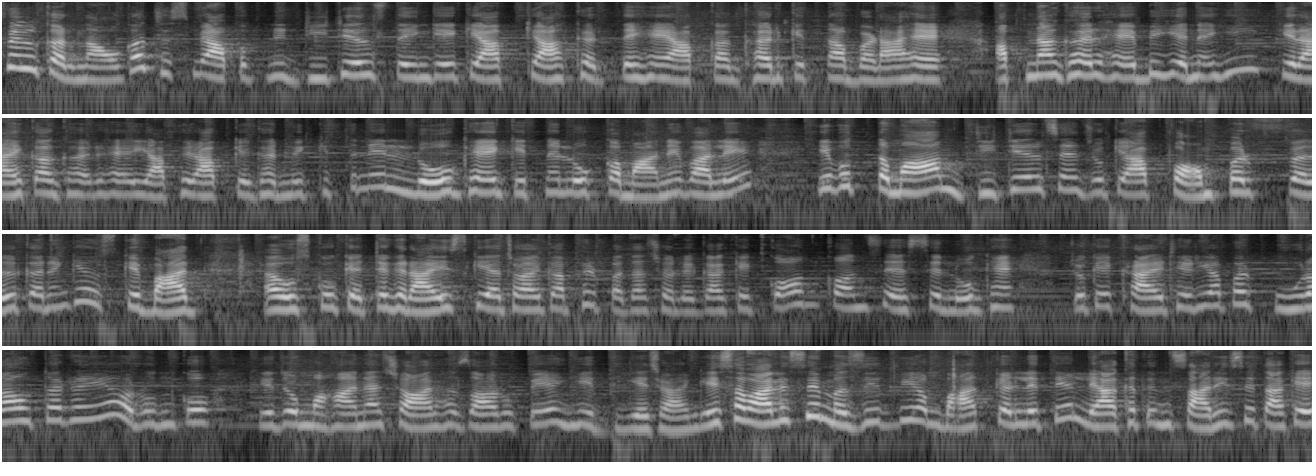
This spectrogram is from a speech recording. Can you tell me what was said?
فل کرنا ہوگا، جس میں آپ اپنی ڈیٹیلز دیں گے کہ آپ کیا کرتے ہیں، آپ کا گھر کتنا بڑا ہے، اپنا گھر ہے بھی یا نہیں، کرائے کا گھر ہے، یا پھر آپ کے گھر میں کتنے لوگ ہیں، کتنے لوگ کمانے والے یہ وہ تمام ڈیٹیلز ہیں جو کہ آپ فارم پر فل کریں گے، اس کے بعد اس کو کیٹیگرائز کیا جائے گا، پھر پتہ چلے گا کہ کون کون سے ایسے لوگ ہیں جو کہ کرائٹیریا پر پورا اتر رہے ہیں اور ان کو یہ جو ماہانہ چار ہزار روپے ہیں، یہ دیے جائیں گے۔ اس حوالے سے مزید بھی ہم بات کر لیتے ہیں لیاقت انصاری سے تاکہ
